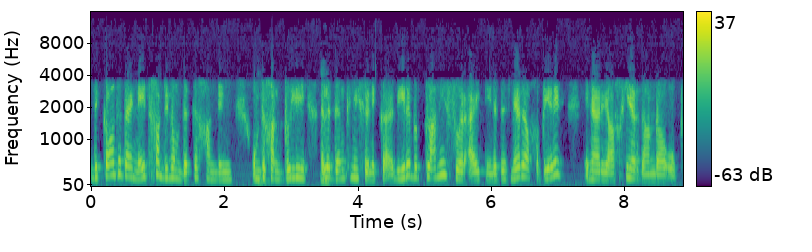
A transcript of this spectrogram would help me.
die kant dat hy net gaan doen om dit te gaan doen om te gaan boelie hulle dink nie so nie. Die diere beplan nie vooruit nie. Dit is meer daar gebeur het en hy reageer dan daarop.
